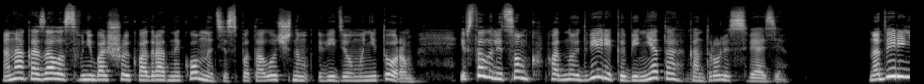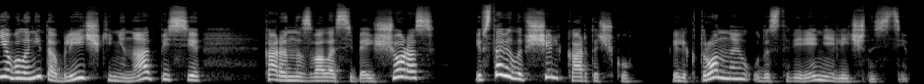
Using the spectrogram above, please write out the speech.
Она оказалась в небольшой квадратной комнате с потолочным видеомонитором и встала лицом к входной двери кабинета контроля связи. На двери не было ни таблички, ни надписи. Карен назвала себя еще раз и вставила в щель карточку «Электронное удостоверение личности».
